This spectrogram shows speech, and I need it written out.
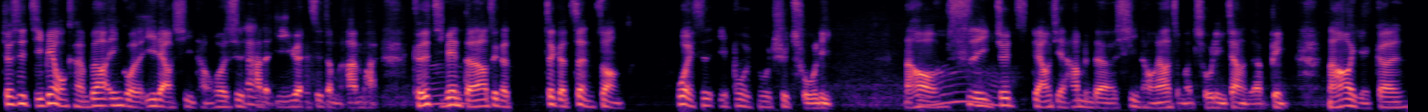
就是即便我可能不知道英国的医疗系统或者是他的医院是怎么安排，可是即便得到这个这个症状，我也是一步一步去处理，然后适应就了解他们的系统要怎么处理这样的病，然后也跟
